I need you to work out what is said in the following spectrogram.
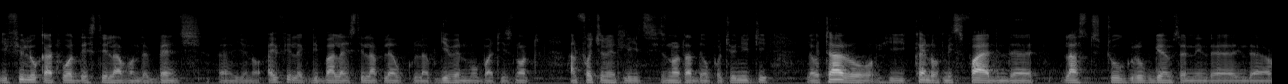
if you look at what they still have on the bench, uh, you know, I feel like Dybala is still a player who could have given more, but he's not, unfortunately, it's, he's not at the opportunity. Lautaro, he kind of misfired in the last two group games and in the in the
